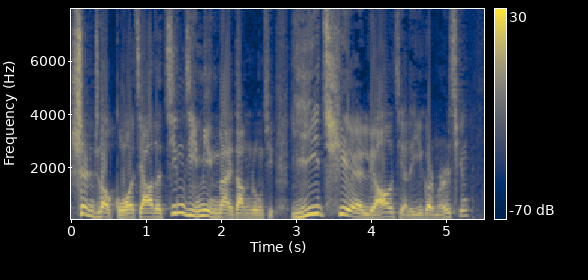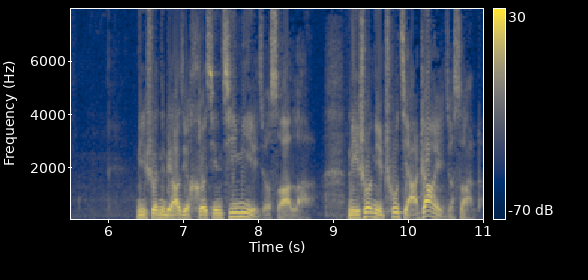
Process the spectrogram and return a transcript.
甚至到国家的经济命脉当中去，一切了解了一个门儿清。你说你了解核心机密也就算了，你说你出假账也就算了，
